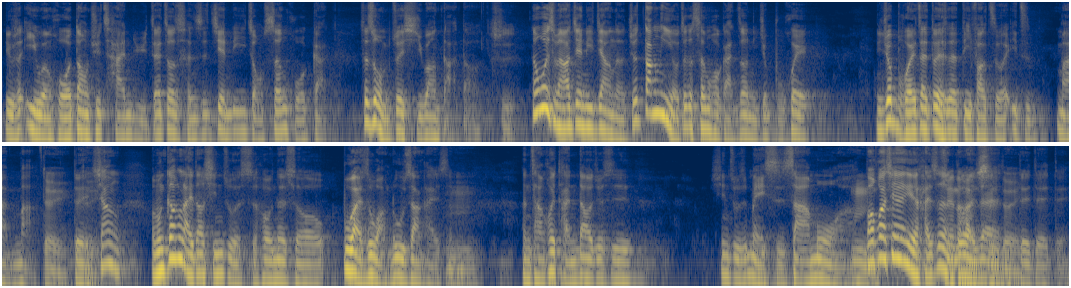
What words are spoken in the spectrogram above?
比如说艺文活动去参与，在这个城市建立一种生活感，这是我们最希望达到的。是那为什么要建立这样呢？就当你有这个生活感之后，你就不会，你就不会再对这个地方只会一直谩骂。对对，像我们刚来到新竹的时候，那时候不管是网络上还是什么，很常会谈到就是新竹是美食沙漠啊，包括现在也还是很多人在，对对对对。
